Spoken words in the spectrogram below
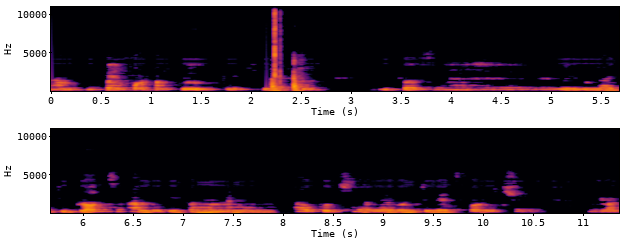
Um, it's very important to click here because uh, we would like to plot all the different um, outputs that we are going to get for each run.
